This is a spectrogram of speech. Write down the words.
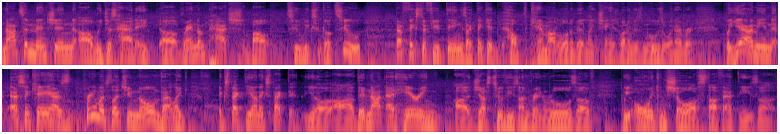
Not to mention, uh, we just had a uh, random patch about two weeks ago too that fixed a few things. I think it helped Kim out a little bit, like changed one of his moves or whatever. But yeah, I mean, SNK has pretty much let you know that like expect the unexpected. You know, uh, they're not adhering uh, just to these unwritten rules of we only can show off stuff at these uh,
